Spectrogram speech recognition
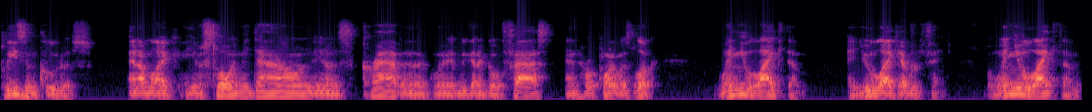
please include us. And I'm like, he was slowing me down, you know, this crap, and we, we got to go fast. And her point was, look, when you like them, and you like everything, but when you like them,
